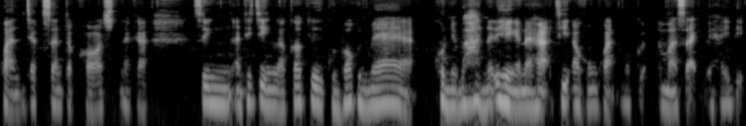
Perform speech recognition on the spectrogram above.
ขวัญจากซานตาคลอสนะคะ ซึ่งอันที่จริงแล้วก็คือคุณพ่อคุณแม่คนในบ้านนั่นเองนะฮะที่เอาของขวัญมาใส่ไว้ให้เด็ก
